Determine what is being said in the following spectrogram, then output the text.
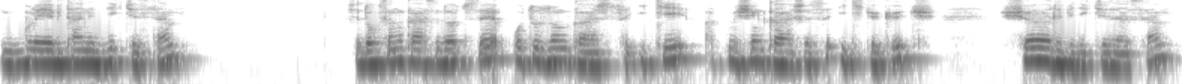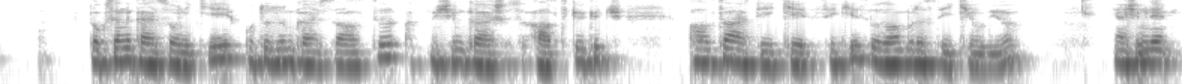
Buraya bir tane dik çizsem işte 90'ın karşısı 4 ise 30'un karşısı 2, 60'ın karşısı 2 kök 3. Şöyle bir dik çizersem 90'ın karşısı 12, 30'un karşısı 6, 60'ın karşısı 6 kök 3. 6 artı 2 8 o zaman burası da 2 oluyor. Yani şimdi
